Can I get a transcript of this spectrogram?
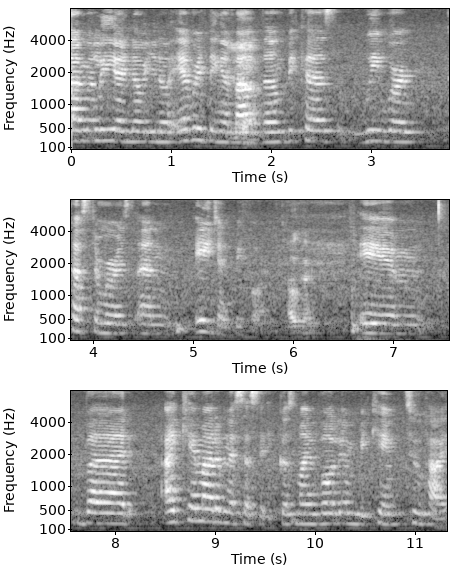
family. I know you know everything about Yeah. them because we were customers and agent before. Okay. Um, but I came out of necessity because my volume became too high,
